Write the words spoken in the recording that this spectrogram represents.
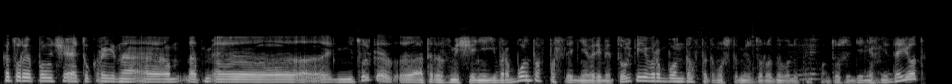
которые получает Украина от, не только от размещения евробондов, в последнее время только евробондов, потому что Международный валютный фонд уже денег не дает.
